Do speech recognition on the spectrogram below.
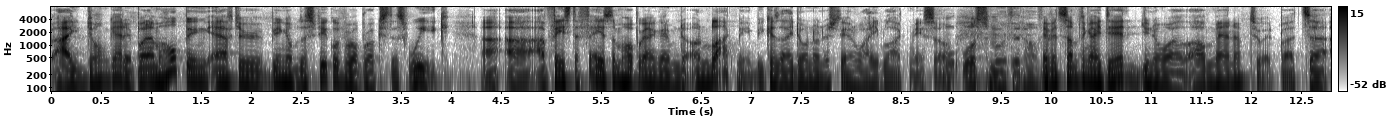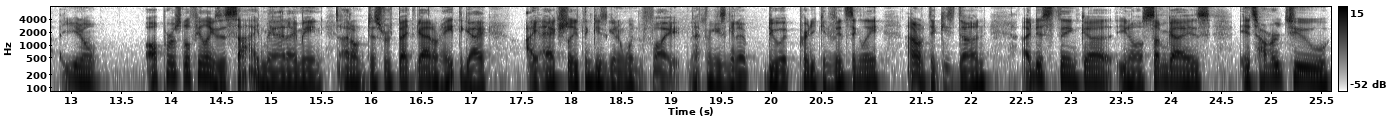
I don't get it, but I'm hoping after being able to speak with Will Brooks this week, uh, uh, face to face, I'm hoping I get him to unblock me because I don't understand why he blocked me. So We'll smooth it over. if it's something I did, you know, I'll, I'll man up to it. But uh, you know, all personal feelings aside, man. I mean, I don't disrespect the guy. I don't hate the guy. I actually think he's going to win the fight. I think he's going to do it pretty convincingly. I don't think he's done. I just think, uh, you know, some guys, it's hard to,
